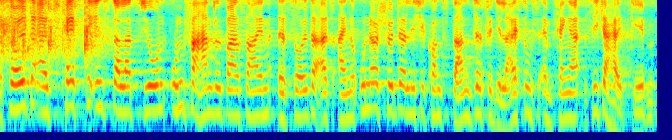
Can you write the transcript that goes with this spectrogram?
sollte als feste Installation unverhandelbar sein. Es sollte als eine unerschütterliche Konstante für die Leistungsempfänger Sicherheit geben.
